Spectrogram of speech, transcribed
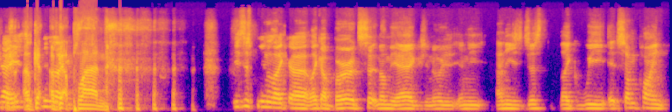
Yeah, like, I've got I've like, got a plan. he's just been like a like a bird sitting on the eggs, you know, and he and he's just like we at some point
